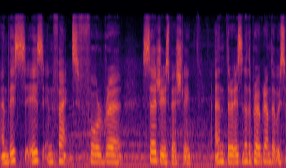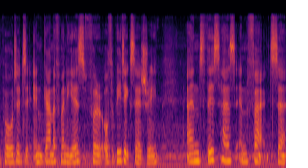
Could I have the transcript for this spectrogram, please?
And this is, in fact, for uh, surgery especially. And there is another program that we supported in Ghana for many years for orthopedic surgery. And this has, in fact, uh,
